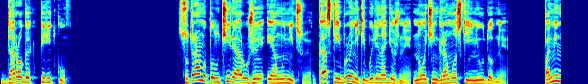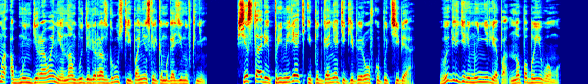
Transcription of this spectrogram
Дорога к передку. С утра мы получили оружие и амуницию. Каски и броники были надежные, но очень громоздкие и неудобные. Помимо обмундирования нам выдали разгрузки и по несколько магазинов к ним. Все стали примерять и подгонять экипировку под себя. Выглядели мы нелепо, но по-боевому.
